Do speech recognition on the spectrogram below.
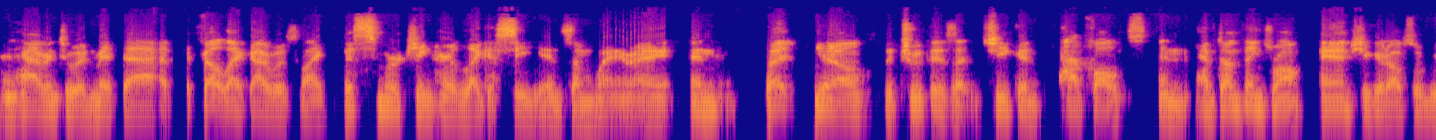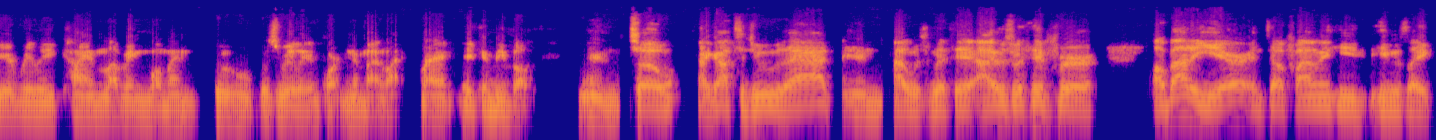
And having to admit that, it felt like I was like besmirching her legacy in some way. Right. And but you know, the truth is that she could have faults and have done things wrong, and she could also be a really kind, loving woman who was really important in my life. Right? It can be both. And so I got to do that, and I was with it. I was with him for about a year until finally he he was like,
